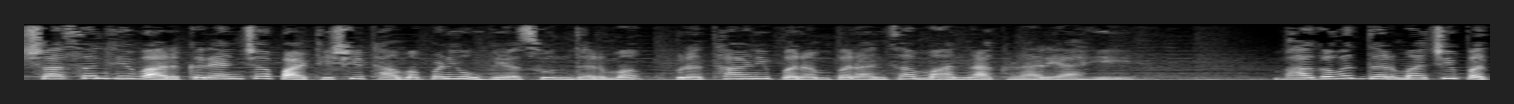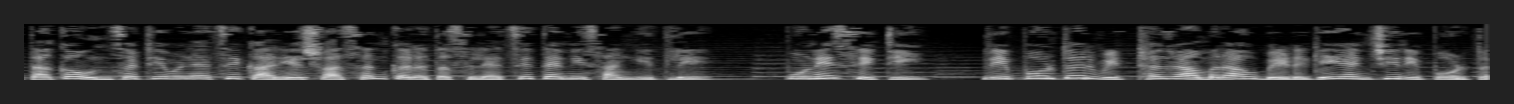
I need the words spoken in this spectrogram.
शासन हे वारकऱ्यांच्या पाठीशी ठामपणे उभे असून धर्म प्रथा आणि परंपरांचा मान राखणारे आहे. भागवत धर्माची पताका उंच ठेवण्याचे कार्य शासन करत असल्याचे त्यांनी सांगितले. पुणे सिटी. रिपोर्टर विठ्ठल रामराव बेडगे यांची रिपोर्ट.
